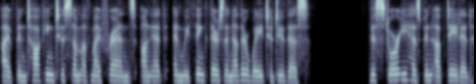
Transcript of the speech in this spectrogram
I've been talking to some of my friends on it and we think there's another way to do this. This story has been updated.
